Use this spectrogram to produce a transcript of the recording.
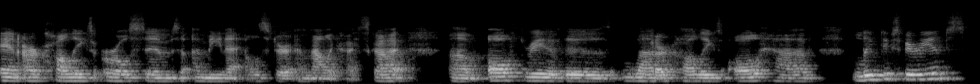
and our colleagues Earl Sims, Amina Elster, and Malachi Scott. Um, all three of those latter colleagues all have lived experience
